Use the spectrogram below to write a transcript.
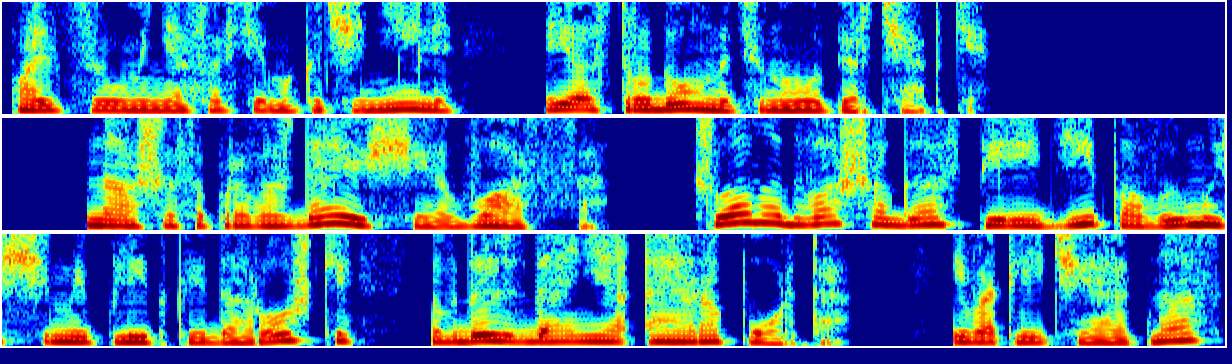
Пальцы у меня совсем окоченели, я с трудом натянула перчатки. Наша сопровождающая, Васса, шла на два шага впереди по вымощенной плиткой дорожке вдоль здания аэропорта и, в отличие от нас,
